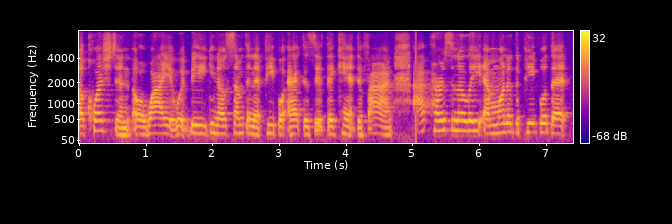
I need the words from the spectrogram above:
a question or why it would be, you know, something that people act as if they can't define. I personally am one of the people that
